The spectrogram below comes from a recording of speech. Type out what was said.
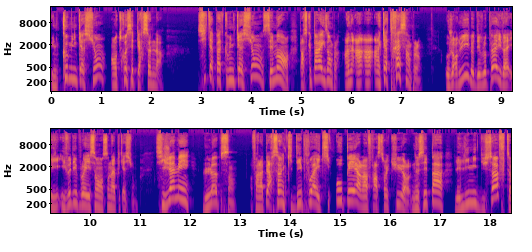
une communication entre ces personnes-là. Si t'as pas de communication, c'est mort. Parce que par exemple, un, un, un cas très simple, Aujourd'hui, le développeur, il, veut déployer son, application. Si jamais l'ops, enfin la personne qui déploie et qui opère l'infrastructure ne sait pas les limites du soft,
